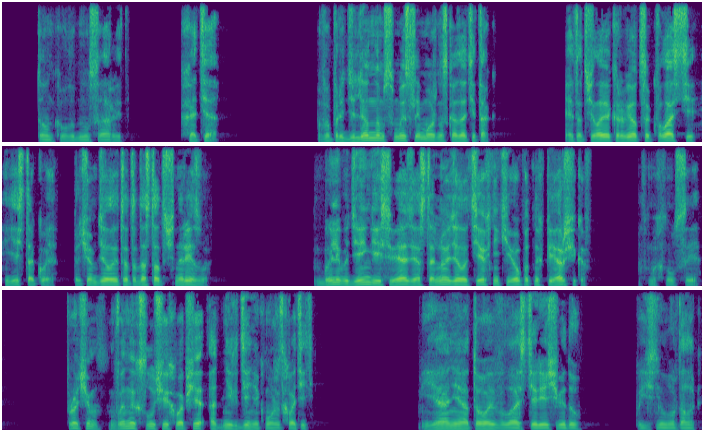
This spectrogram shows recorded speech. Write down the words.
— тонко улыбнулся Арвид. «Хотя...» «В определенном смысле можно сказать и так. Этот человек рвется к власти, есть такое, причем делает это достаточно резво. Были бы деньги и связи, остальное дело техники и опытных пиарщиков, — отмахнулся я. Впрочем, в иных случаях вообще одних денег может хватить. «Я не о той власти речь веду», — пояснил Вурдалак.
